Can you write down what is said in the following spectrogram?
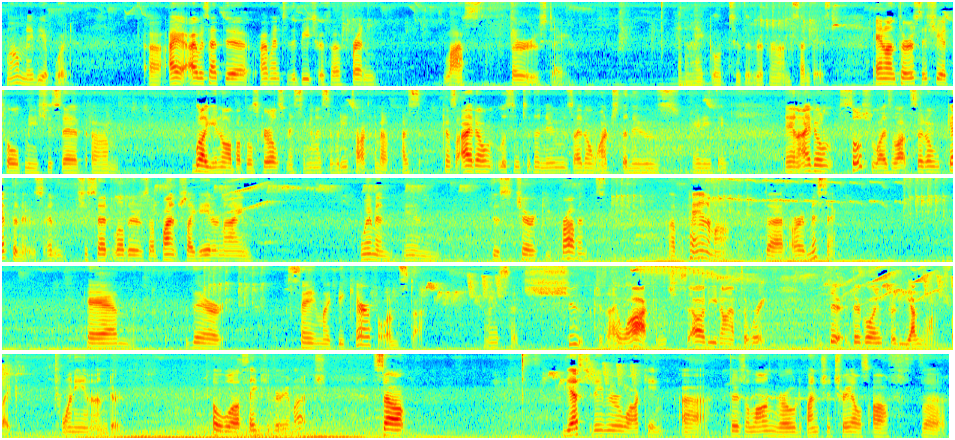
Well, maybe it would. Uh, I I was at the I went to the beach with a friend last Thursday, and I go to the river on Sundays. And on Thursday, she had told me she said, um, "Well, you know about those girls missing," and I said, "What are you talking about?" I said, "Because I don't listen to the news. I don't watch the news, anything." and I don't socialize a lot, so I don't get the news. And she said, well, there's a bunch, like eight or nine women in this Chiriquí province of Panama that are missing. And they're saying, like, be careful and stuff. And I said, shoot, because I walk. And she said, oh, you don't have to worry. They're, they're going for the young ones, like 20 and under. Oh, well, thank you very much. So, yesterday we were walking. Uh, there's a long road, a bunch of trails off the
